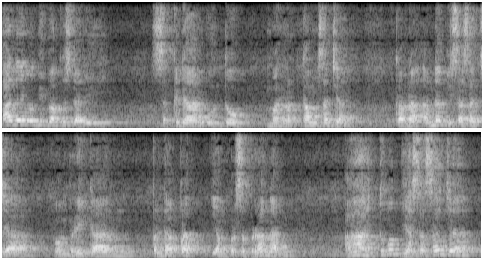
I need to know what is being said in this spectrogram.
ada yang lebih bagus dari sekedar untuk merekam saja karena Anda bisa saja memberikan pendapat yang berseberangan. Ah, itu mah biasa saja.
